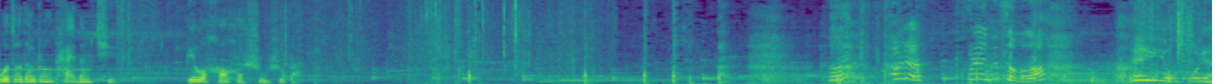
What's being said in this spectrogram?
我坐到妆台那儿去，给我好好梳梳吧。怎么了？哎呦，夫人，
